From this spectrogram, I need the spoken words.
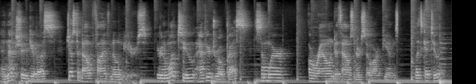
And that should give us just about five millimeters. You're gonna want to have your drill press somewhere around a thousand or so RPMs. Let's get to it.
